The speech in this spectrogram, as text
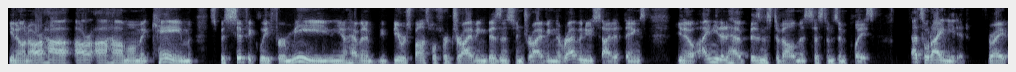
You know and our aha, our aha moment came specifically for me you know having to be responsible for driving business and driving the revenue side of things. You know i needed to have business development systems in place. That's what i needed right?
